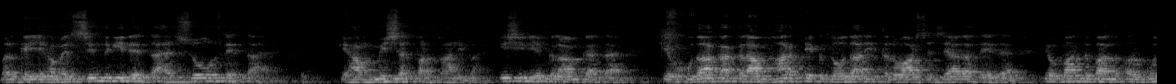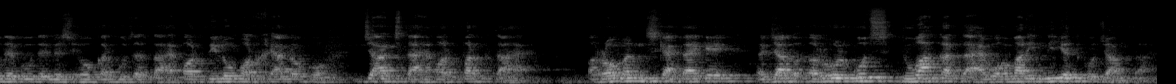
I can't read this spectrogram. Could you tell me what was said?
بلکہ یہ ہمیں زندگی دیتا ہے، زور دیتا ہے۔ کہ ہم مصر پر غالب ہیں۔ اسی لیے کلام کہتا ہے کہ خدا کا کلام ہر ایک دو داری تلوار سے زیادہ تیز ہے، جو بند بند اور گودے گودے میں سے ہو کر گزرتا ہے اور دلوں اور خیالوں کو جانچتا ہے اور پرکھتا ہے۔ اور رومنس کہتا ہے کہ جب رول کچھ دعا کرتا ہے، وہ ہماری نیت کو جانتا ہے۔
